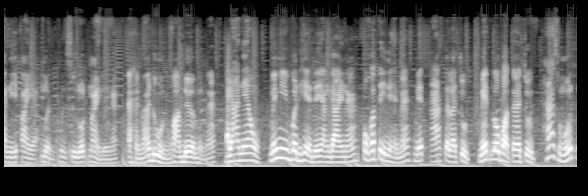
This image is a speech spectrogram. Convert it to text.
คันนี้ไปอะเหมือนคุณซื้อรถใหม่เลยนะอะเห็นไหมดูถึงความเดิมเห็นไหมยาแนว ไม่มีอุบัติเหตุใดอย่างใดนะ ปกติเนี่ยเห็นไหมเม็ดอาร์ตแต่ละจุดเม็ดโรบอทแต่ละจุด ถ้าสมมุติ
